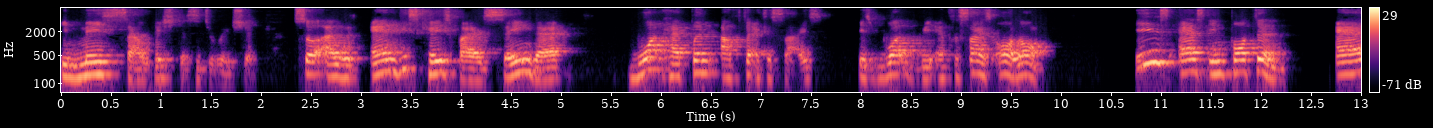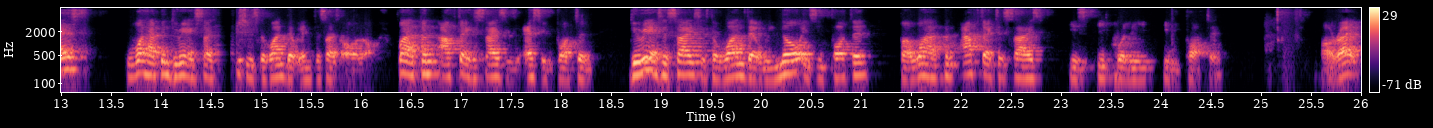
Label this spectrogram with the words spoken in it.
It may salvage the situation. So I would end this case by saying that what happened after exercise is what we emphasize all along. Is as important as what happened during exercise, which is the one that we emphasize all along. What happened after exercise is as important. During exercise is the one that we know is important, but what happened after exercise is equally important. All right,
